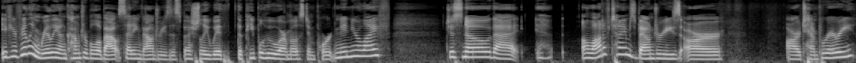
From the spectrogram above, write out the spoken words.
if you're feeling really uncomfortable about setting boundaries, especially with the people who are most important in your life, just know that a lot of times boundaries are are temporary.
